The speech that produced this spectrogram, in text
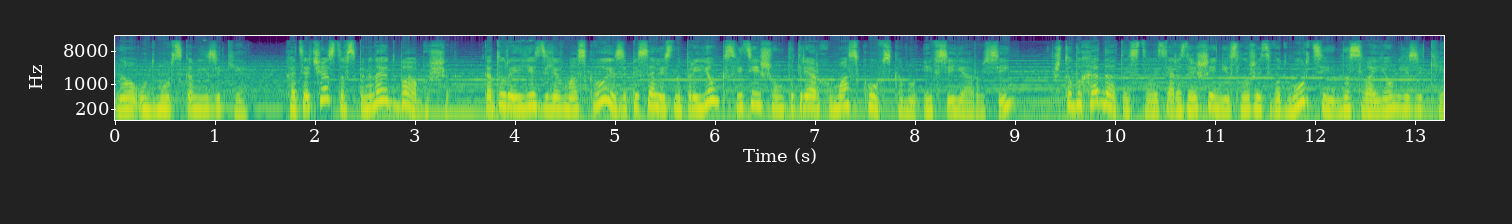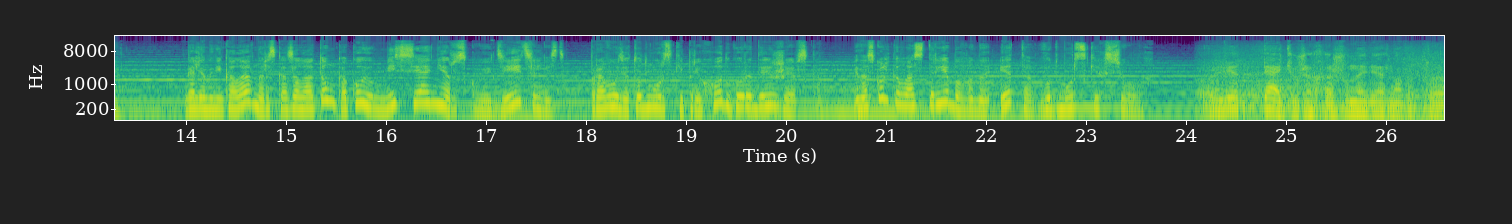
на удмурском языке. Хотя часто вспоминают бабушек – которые ездили в Москву и записались на прием к святейшему патриарху Московскому и всея Руси, чтобы ходатайствовать о разрешении служить в Удмуртии на своем языке. Галина Николаевна рассказала о том, какую миссионерскую деятельность проводит Удмурский приход города Ижевска и насколько востребовано это в удмуртских селах лет пять уже хожу, наверное, вот э,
